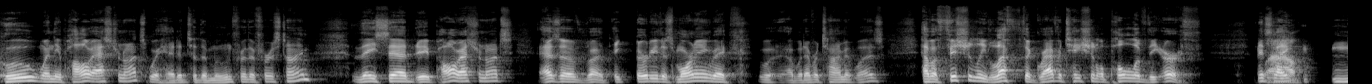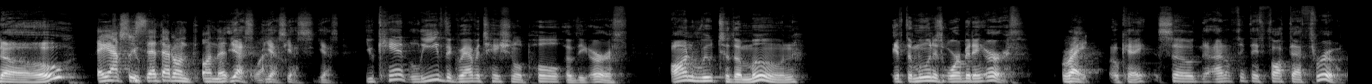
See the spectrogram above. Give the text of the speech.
who, when the Apollo astronauts were headed to the moon for the first time, they said the Apollo astronauts, as of uh, 8:30 this morning, uh, whatever time it was, have officially left the gravitational pull of the Earth. It's Wow. like no. they actually said that on on the Yes, Wow. yes, yes, yes. You can't leave the gravitational pull of the Earth en route to the moon if the moon is orbiting Earth. Right. Okay, so I don't think they thought that through.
